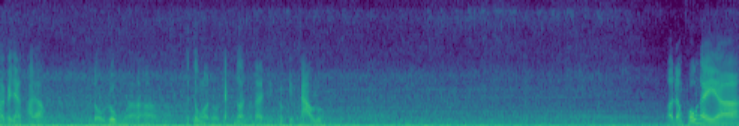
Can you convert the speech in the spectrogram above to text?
Ờ, à, cả nhà thấy không? Cái độ rung á, nói chung là độ chắc nền ở đây cực kỳ cao luôn. Ở đường phố này à,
